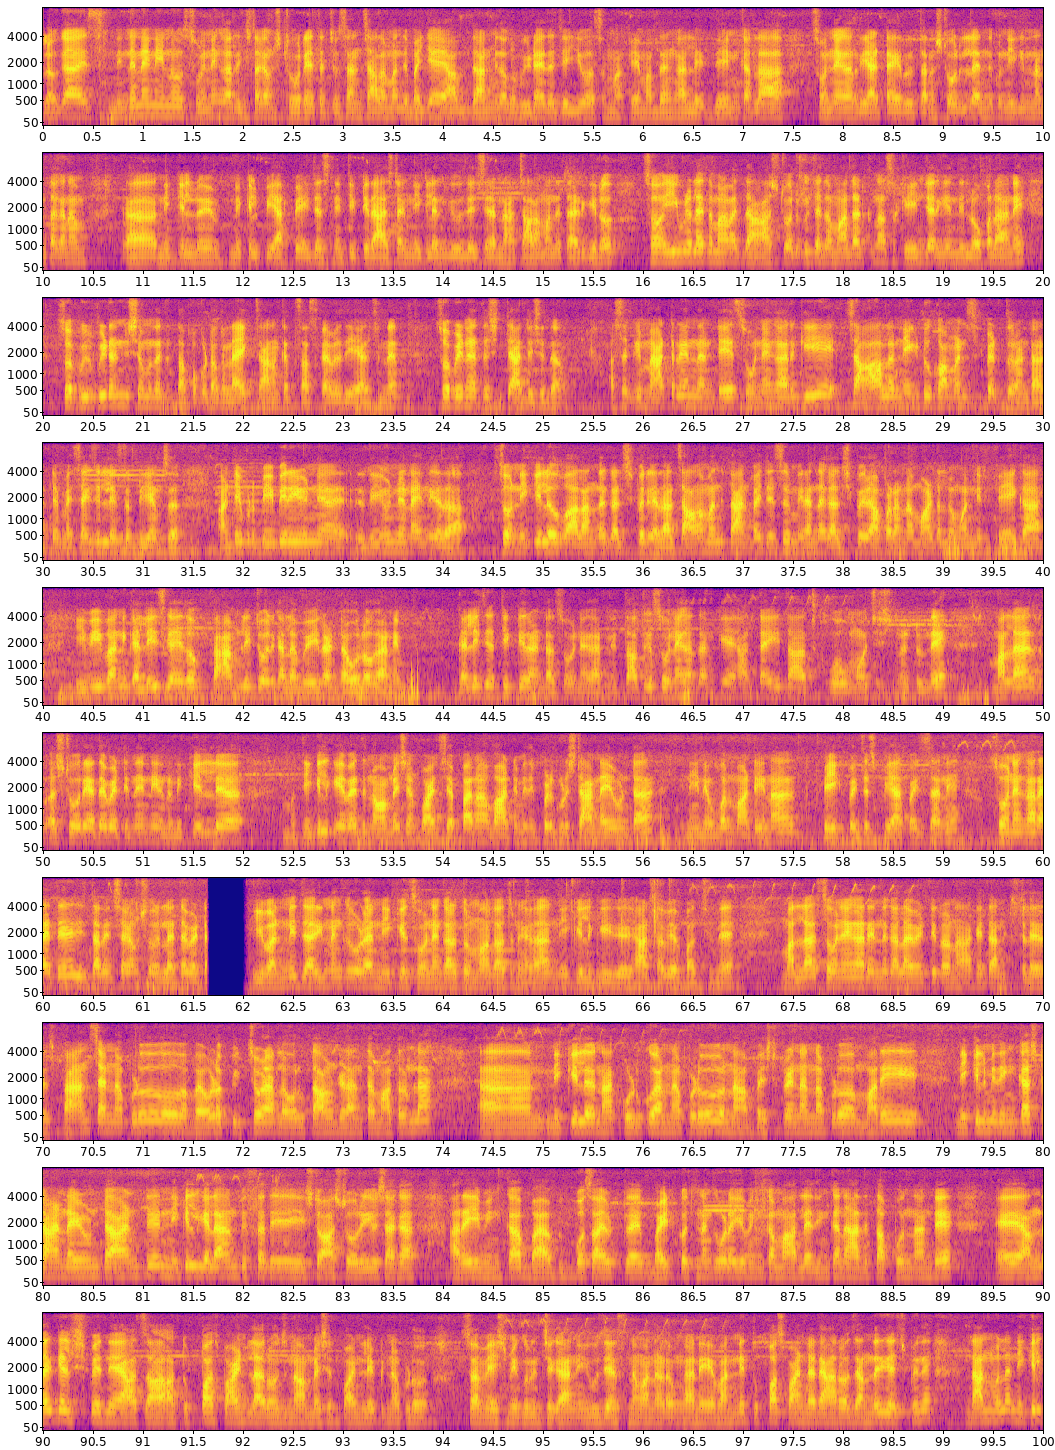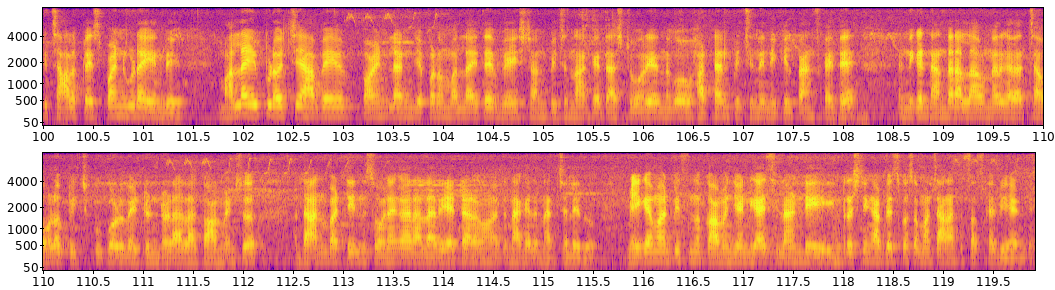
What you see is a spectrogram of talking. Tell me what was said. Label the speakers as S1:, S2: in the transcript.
S1: Hello guys నిన్ననే నేను సోనియా గారు ఇన్స్టాగ్రామ్ స్టోరీ అయితే చూసాను చాలామంది భయ్య దాని మీద ఒక వీడియో అయితే చెయ్యు. అసలు మాకేం అర్థం కాలేదు. దేనికి అలా సోనియా గారు రియాక్ట్ అయ్యారు? తన స్టోరీలో ఎందుకు నిఖిల్ అంతగానం నిఖిల్ నిఖిల్ పిఆర్ పేజెస్ని తిట్టి రాష్ట్రం నిఖిల్ ఎందుకు యూజ్ చేసి చాలామంది అయితే అడిగారు సో ఈ వీడియోలో అయితే మనం అయితే ఆ స్టోరీ గురించి అయితే మాట్లాడుకున్నాం అసలు ఏం జరిగింది లోపల అని. సో వీడియో వీడియోని చూసే ముందు అయితే తప్పకుండా ఒక లైక్ ఛానల్కి అయితే సబ్స్క్రైబ్ అయితే చేయాల్సిందే. సో వీడియోని అయితే స్టార్ట్ చేసేద్దాం. అసలు ఈ మ్యాటర్ ఏంటంటే సోనియా గారికి చాలా నెగిటివ్ కామెంట్స్ పెడుతారంట అంటే మెసేజ్లు వేస్తారు డిఎమ్స్ అంటే ఇప్పుడు బీబీ రీయూనియన్ రీయూనియన్ అయింది కదా. సో నిఖిల్ వాళ్ళందరూ కలిసిపోయారు కదా. చాలామంది ఫ్యాన్ పేజెస్ మీరందరూ కలిసిపోయారు అప్పుడన్న మాటలు అన్నీ ఫేకా ఇవి ఇవన్నీ గలీజ్గా ఏదో ఫ్యామిలీ జోలికి అలా వేయరంట ఓలో కానీ గలీజ్గా తిట్టిరంట సోనియా గారిని. తాతకి సోనియా గారు దానికి హట్ అయ్యి తాతకి కోపం వచ్చేసినట్టుంది. మళ్ళీ స్టోరీ అయితే పెట్టింది. నేను నిఖిల్ తిగిలికి ఏవైతే నామినేషన్ పాయింట్స్ చెప్పానో వాటి మీద ఇప్పటికి కూడా స్టాండ్ అయి ఉంటా. నేను ఎవరి మాట అయినా ఫేక్ పేజెస్ పిఆర్ పేజెస్ అని సోనియా గారు అయితే తన ఇన్స్టాగ్రామ్ స్టోరీలో అయితే పెట్టారు ఇవన్నీ జరిగినాక కూడా నిఖిల్ సోనియా గారితో మాట్లాడుతున్నాయి కదా నిఖిల్కి హ్యాట్సాప్ చెప్పాల్సిందే మళ్ళా సోనియా గారు ఎందుకు అలా పెట్టిరో నాకైతే అనిపించలేదు ఫ్యాన్స్ అన్నప్పుడు ఎవడో పిచ్చోడు అట్లా ఉరుకుతూ ఉంటాడు అంత మాత్రంలో నిఖిల్ నా కొడుకు అన్నప్పుడు నా బెస్ట్ ఫ్రెండ్ అన్నప్పుడు మరీ నిఖిల్ మీద ఇంకా స్టాండ్ అయి ఉంటా అంటే నిఖిల్కి ఎలా అనిపిస్తుంది? స్టో- ఆ స్టోరీ చూసాక అరే ఇవి ఇంకా బిగ్ బాస్ బయటకు వచ్చినాక కూడా ఇవి ఇంకా మారలేదు. ఇంకా నాది తప్పు ఉందంటే అందరికి గెలిచిపోయింది. ఆ తుప్పాస్ తుప్పా పాయింట్లు ఆ రోజు నామినేషన్ పాయింట్లు చెప్పినప్పుడు సో వేష్మి గురించి కానీ యూజ్ చేస్తున్నాం అనడం కానీ ఇవన్నీ తుప్పాస్ పాయింట్లు అని ఆ రోజు అందరికి గెలిచిపోయింది. దానివల్ల నిఖిల్కి చాలా ప్లస్ పాయింట్ కూడా అయింది. మళ్ళీ ఇప్పుడు వచ్చి అవే పాయింట్లు అని చెప్పడం వల్ల అయితే వేస్ట్ అనిపించింది నాకైతే. ఆ స్టోరీ ఎందుకో హట్ అనిపించింది నిఖిల్ ఫ్యాన్స్కి అయితే ఎందుకంటే అందరు అలా ఉన్నారు కదా చవలో పిచ్చి కూడా పెట్టుంటాడు అలా కామెంట్స్ దాన్ని బట్టి సోనియా గారు అలా రియాక్ట్ అవ్వడం అయితే నాకైతే నచ్చలేదు. మీకేమనిపిస్తుందో కామెంట్ చేయండి గాయస్ ఇలాంటి ఇంట్రెస్టింగ్ అప్డేట్స్ కోసం మా ఛానల్ సబ్స్క్రైబ్ చేయండి.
